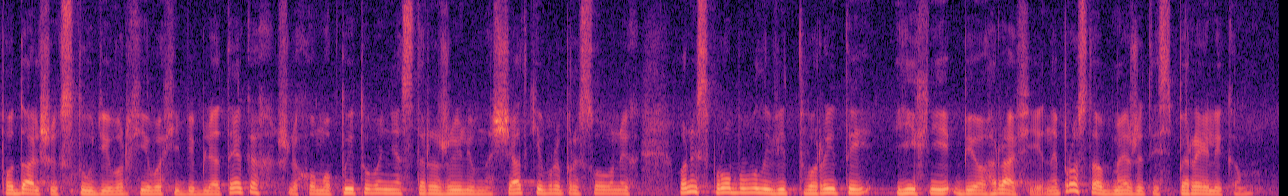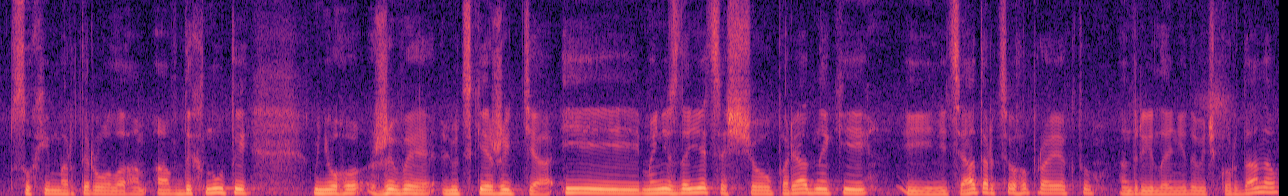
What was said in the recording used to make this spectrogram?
подальших студій в архівах і бібліотеках, шляхом опитування старожилів, нащадків репресованих, вони спробували відтворити їхні біографії, не просто обмежитись переліком, сухим мартирологам, а вдихнути в нього живе людське життя. І мені здається, що упорядники і ініціатор цього проєкту Андрій Леонідович Курданов,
